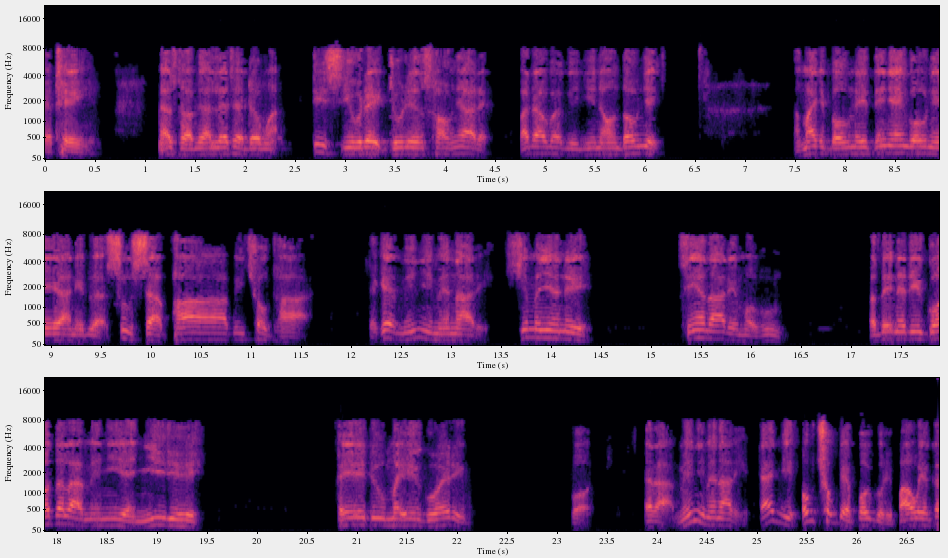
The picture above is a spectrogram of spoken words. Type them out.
ကထိန်မြတ်စွာဘုရားလက်ထက်တုန်းကတိစီဝရိတ်ဂျူရင်ဆောင်ရတဲ့ဗဒ္ဒဝကညီနောင်သုံးညိတ် အမိုက်ပုံနေတင်းငိုင်းကုန်းနေရနေပြီးဆုဆက်ဖားပြီးချုပ်ထားတကယ်မင်းကြီးမင်းသားတွေရှင်မင်းတွေဆင်းရဲသားတွေမဟုတ်ဘူးအသိနေဒီကောသလမင်းကြီးရဲ့ညီတွေဖေတူမေကွဲတွေပေါ့အဲ့ဒါမင်းကြီးမင်းသားတွေတိုင်းပြည်အုပ်ချုပ်တဲ့ပုံကိုယ်တွေဘာဝေက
